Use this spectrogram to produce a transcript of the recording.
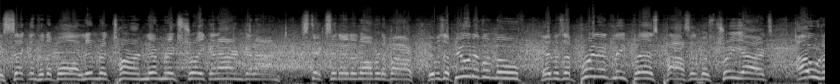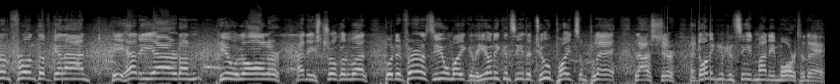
is second to the ball. Limerick turn, Limerick strike, and Aaron Gillane sticks it in and over the bar. It was a beautiful move. It was a brilliantly placed pass. It was three yards out in front of Gillane. He had a yard on Huw Lawlor, and he struck it well. But in fairness to you, Michael, he only conceded two points in play last year. I don't think he concede many more today.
